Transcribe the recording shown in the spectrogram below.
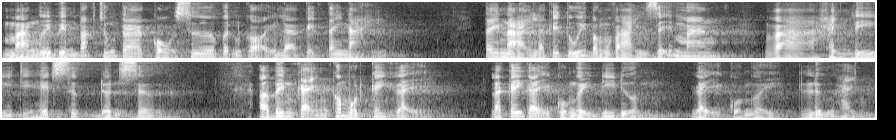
mà người miền Bắc chúng ta cổ xưa vẫn gọi là cái tay nải. Tay nải là cái túi bằng vải dễ mang và hành lý thì hết sức đơn sơ. Ở bên cạnh có một cây gậy là cây gậy của người đi đường, gậy của người lữ hành.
